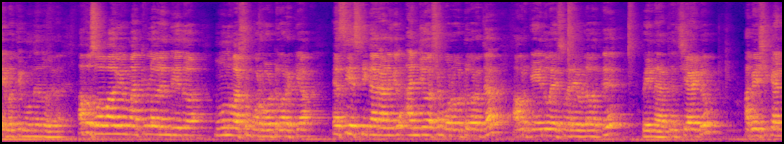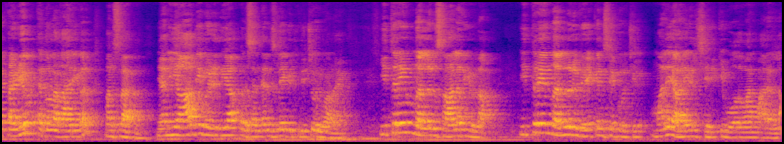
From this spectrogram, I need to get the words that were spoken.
ഇരുപത്തി മൂന്ന് എന്ന് പറയുന്നത്. അപ്പൊ സ്വാഭാവികം മറ്റുള്ളവർ എന്ത് ചെയ്തു? മൂന്ന് വർഷം പുറകോട്ട് കുറയ്ക്കുക. എസ് സി എസ് ടിക്കാരാണെങ്കിൽ അഞ്ചു വർഷം പുറകോട്ട് കുറച്ചാൽ അവർക്ക് ഏത് വയസ്സ് വരെയുള്ളവർക്ക് പിന്നെ തീർച്ചയായിട്ടും അപേക്ഷിക്കാൻ കഴിയും എന്നുള്ള കാര്യങ്ങൾ മനസ്സിലാക്കണം. ഞാൻ ഈ ആദ്യം എഴുതിയ ഒരു സെന്റൻസിലേക്ക് തിരിച്ചു വരുവാണ്. ഇത്രയും നല്ലൊരു സാലറിയുള്ള ഇത്രയും നല്ലൊരു വേക്കൻസിയെ കുറിച്ച് മലയാളികൾ ശരിക്കും ബോധവാന്മാരല്ല.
